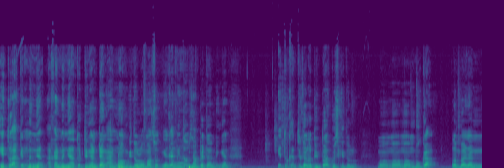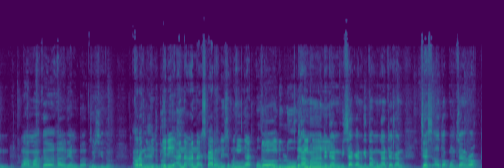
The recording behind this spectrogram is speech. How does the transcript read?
itu akan menya- akan menyatu dengan Dang Anom gitu loh maksudnya kan itu sampai dampingan itu kan juga lebih bagus gitu loh Mem- mem- membuka lembaran lama ke hal yang bagus gitu loh Orang Akhirnya jadi- itu jadi bagus. anak-anak sekarang bisa mengingat oh Tuh. gini dulu kayak sama gini. dengan misalkan kita mengadakan jazz atau konser rock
